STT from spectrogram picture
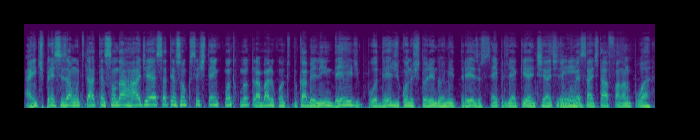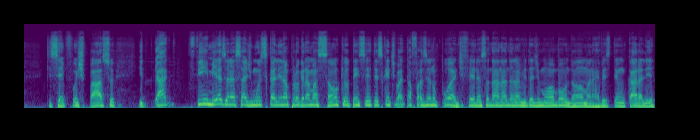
a gente precisa muito da atenção da rádio e é essa atenção que vocês têm, quanto com o meu trabalho, quanto do cabelinho, desde, pô, desde quando eu estourei em 2013. Eu sempre vim aqui, a gente, antes de Sim. começar, a gente tava falando, porra, que sempre foi espaço. E a firmeza nessas músicas ali na programação, que eu tenho certeza que a gente vai estar fazendo, pô, a diferença danada na vida de maior bondão, mano. Às vezes tem um cara ali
